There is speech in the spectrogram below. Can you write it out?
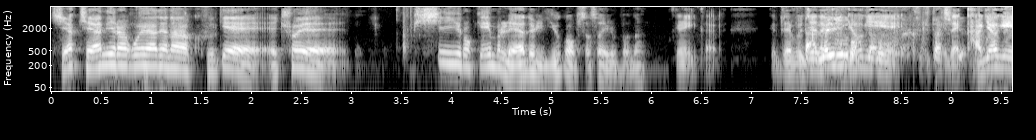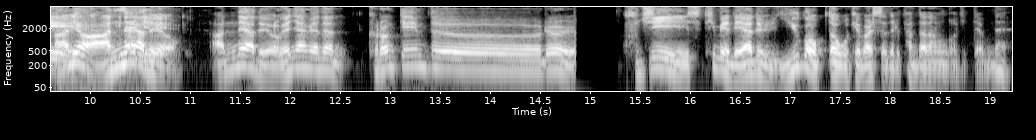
지역 제한이라고 해야 되나 그게 애초에 PC로 게임을 내야 될 이유가 없어서 일본은. 그러니까 근데 문제는 가격이. 근데 가격이 아니요 안 내야 비싸게- 돼요. 안 내야 돼요. 왜냐면은 그런 게임들을 굳이 스팀에 내야 될 이유가 없다고 개발사들이 판단하는 거기 때문에.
